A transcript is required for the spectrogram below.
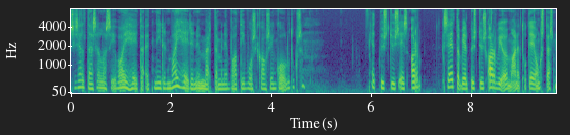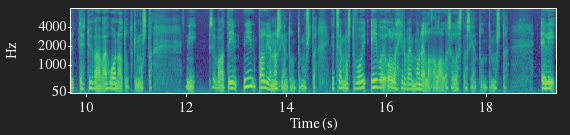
sisältää sellaisia vaiheita, että niiden vaiheiden ymmärtäminen vaatii vuosikausien koulutuksen. Että pystyisi edes arv- se, että vielä pystyisi arvioimaan, että okei, onko tässä nyt tehty hyvää vai huonoa tutkimusta, niin se vaatii niin paljon asiantuntemusta, että semmoista voi, ei voi olla hirveän monella alalla sellaista asiantuntemusta. Eli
